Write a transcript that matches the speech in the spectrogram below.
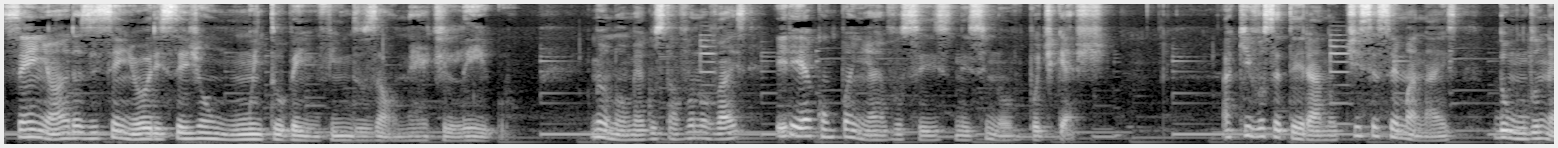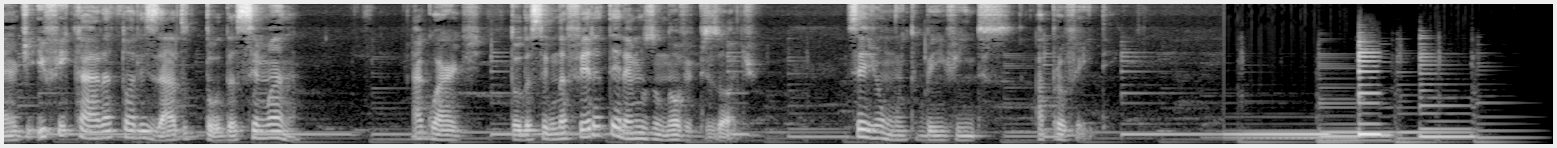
Senhoras e senhores, sejam muito bem-vindos ao Nerd Leigo. Meu nome é Gustavo Novaes e irei acompanhar vocês nesse novo podcast. Aqui você terá notícias semanais do mundo nerd e ficar atualizado toda semana. Aguarde, toda segunda-feira teremos um novo episódio. Sejam muito bem-vindos. Aproveitem.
